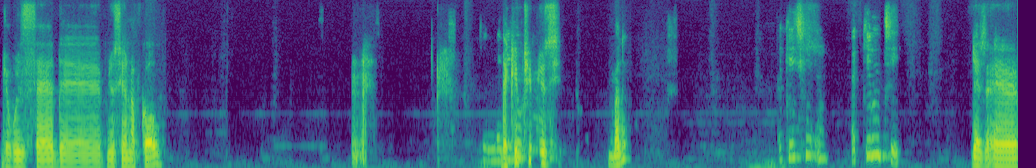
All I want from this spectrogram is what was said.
you will say the Museum of Gold. The Kimchi Museum. ¿Vale? A kimchi. A kimchi. Yes, eh,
